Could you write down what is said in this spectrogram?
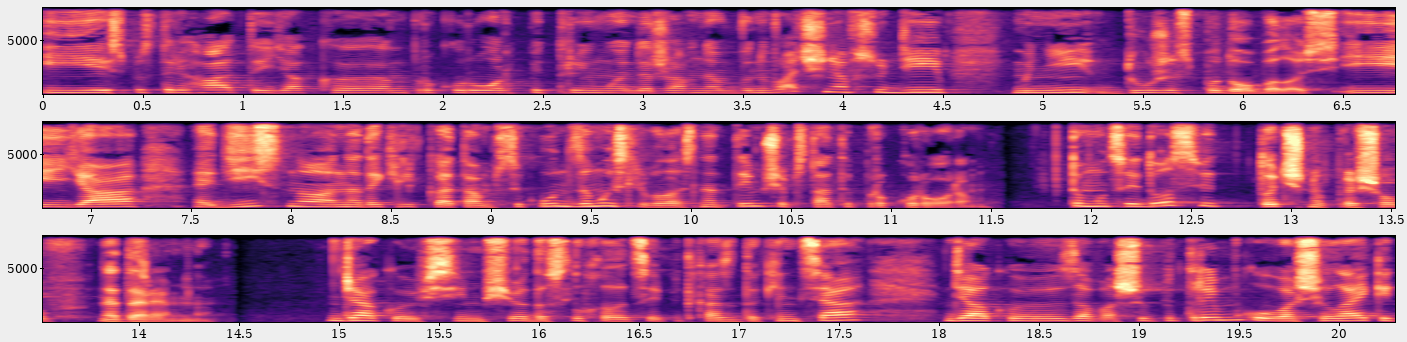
і спостерігати, як е, прокурор підтримує державне обвинувачення в суді, мені дуже сподобалось. І я е, дійсно на декілька там секунд замислювалась над тим, щоб стати прокурором. Тому цей досвід точно пройшов недаремно. Дякую всім, що дослухали цей підкаст до кінця. Дякую за вашу підтримку, ваші лайки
